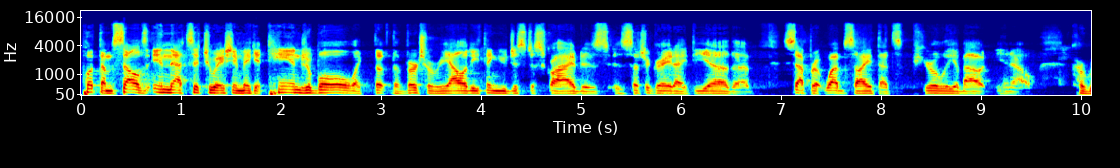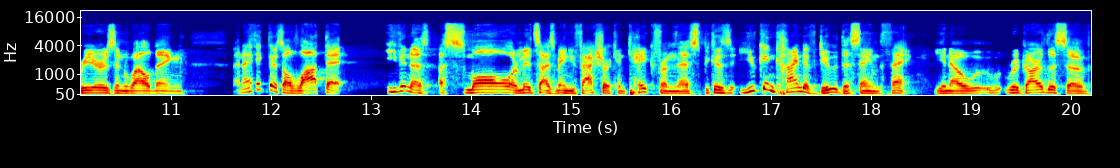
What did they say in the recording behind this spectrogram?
put themselves in that situation, make it tangible. Like the, the virtual reality thing you just described is, is such a great idea. The separate website that's purely about, you know, careers in welding. And I think there's a lot that even a, a small or mid-sized manufacturer can take from this because you can kind of do the same thing you know regardless of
